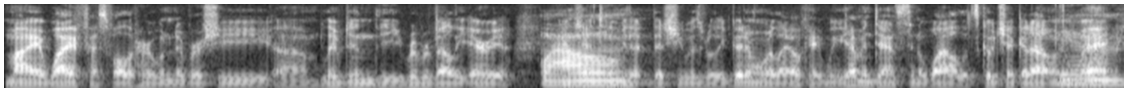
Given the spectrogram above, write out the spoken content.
my wife has followed her whenever she um, lived in the River Valley area. Wow. And she had told me that, that she was really good. And we were like, okay, we haven't danced in a while. Let's go check it out. And yeah. we went.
